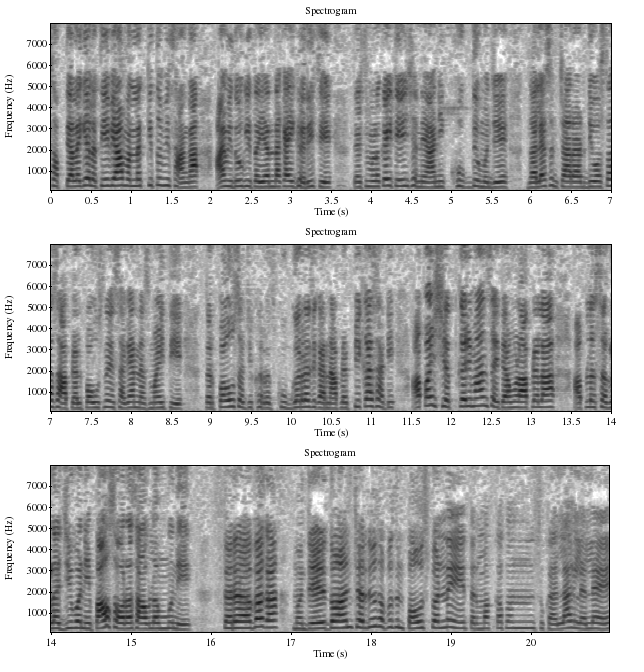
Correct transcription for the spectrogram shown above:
सप्त्याला गेलं ते बी आम्हाला नक्की तुम्ही सांगा. आम्ही दोघी तर यंदा काही घरीच आहे. त्याच्यामुळे काही टेन्शन नाही. आणि खूप म्हणजे झाल्या असं चार आठ दिवस तसा आपल्याला पाऊस नाही सगळ्यांनाच माहिती आहे. तर पावसाची खरंच खूप गरज आहे कारण आपल्या पिकासाठी आपण शेतकरी माणसं आहे. त्यामुळे आपल्याला आपलं सगळं जीवन आहे पावसावरच अवलंबून आहे. तर बघा म्हणजे दोन चार दिवसापासून पाऊस पण नाही तर मक्का पण सुकायला लागलेला आहे.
